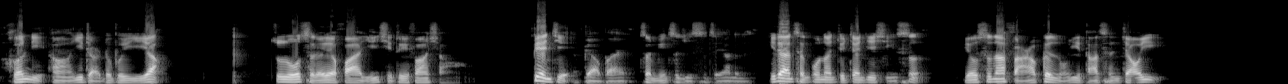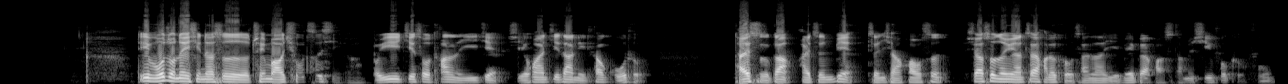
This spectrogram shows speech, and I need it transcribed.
和你啊一点都不一样。诸如此类的话，引起对方想辩解、表白，证明自己是怎样的人。一旦成功呢，就降低形式，有时呢反而更容易达成交易。第五种类型呢是吹毛求疵型啊，不易接受他人意见，喜欢鸡蛋里挑骨头，抬死杠，爱争辩，争强好胜。销售人员再好的口才呢，也没办法使他们心服口服。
